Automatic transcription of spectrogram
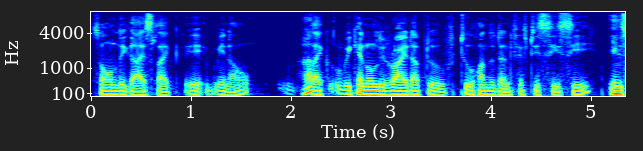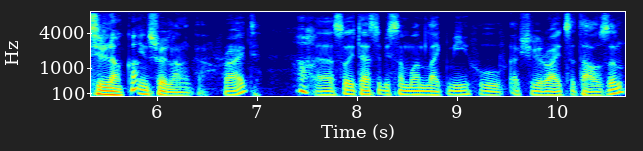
So only guys like eh, you know. Huh? Like we can only ride up to 250 cc In Sri Lanka? in Sri Lanka, right? Huh. Uh, so it has to be someone like me who actually rides a thousand.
